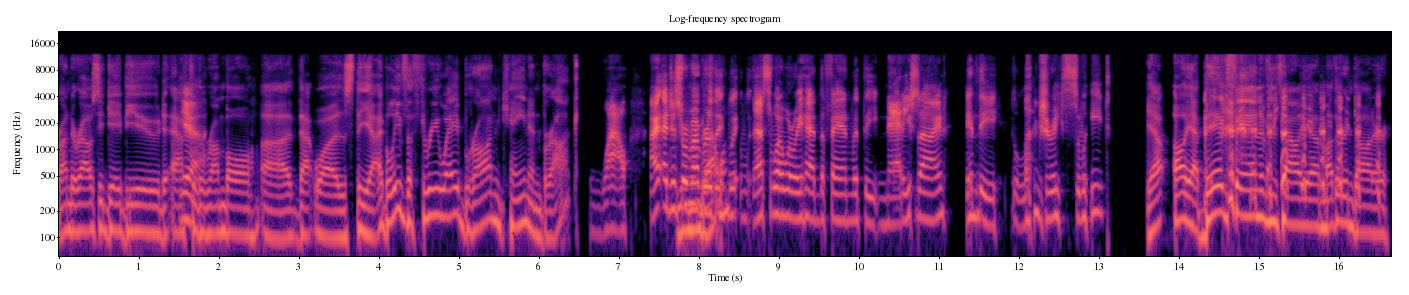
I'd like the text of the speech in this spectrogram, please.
Ronda Rousey debuted after Yeah. the Rumble. Uh, that was the, I believe, the three way Braun, Kane, and Brock. Wow. I, I just You remember remember, that that w- that's the one where we had the fan with the natty sign in the luxury suite. Yep. Oh yeah, big fan of Natalya, mother and daughter.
